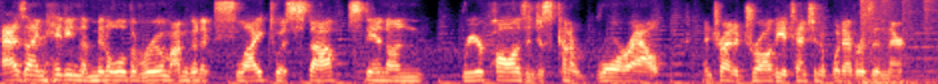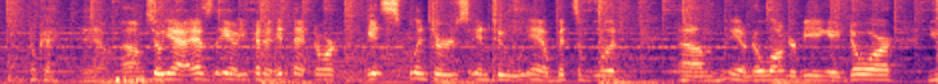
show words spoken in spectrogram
As I'm hitting the middle of the room, I'm gonna slide to a stop, stand on rear paws, and just kind of roar out and try to draw the attention of whatever is in there. Okay. Yeah. Um, so yeah, as you know, you kind of hit that door, it splinters into you know bits of wood. Um, you know, no longer being a door. You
